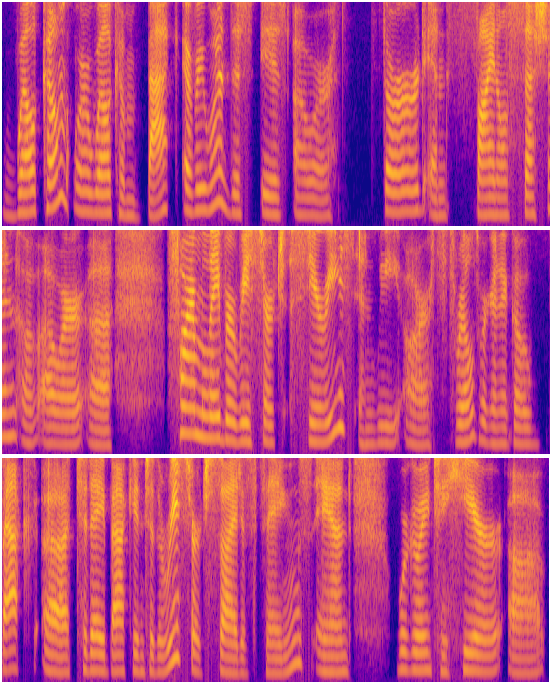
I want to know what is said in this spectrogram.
Welcome or welcome back, everyone. This is our third and final session of our uh, farm labor research series, and we are thrilled. We're going to go back uh, today back into the research side of things, and we're going to hear uh,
